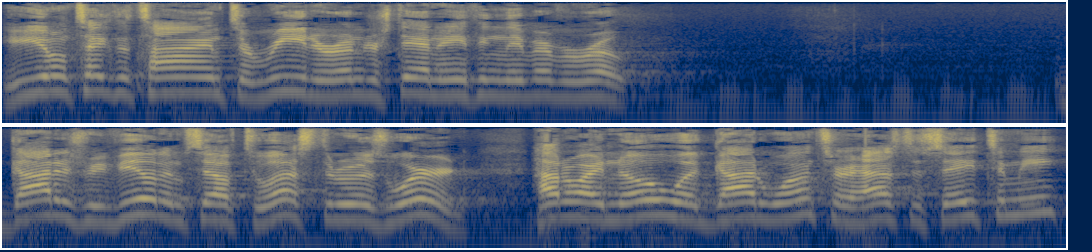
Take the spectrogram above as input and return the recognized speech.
You don't take the time to read or understand anything they've ever wrote. God has revealed himself to us through his word. How do I know what God wants or has to say to me?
